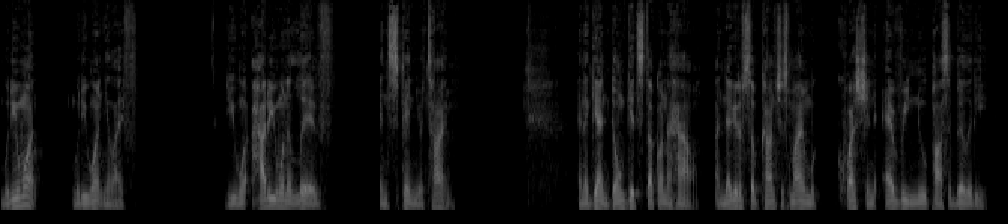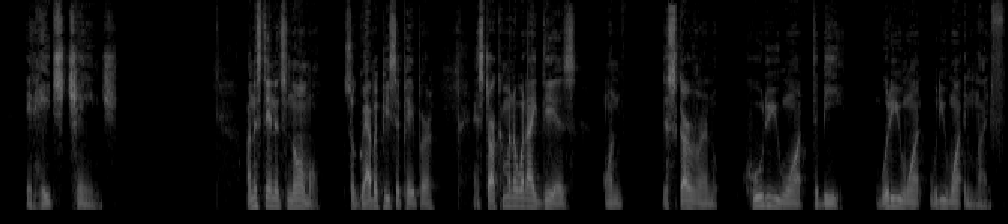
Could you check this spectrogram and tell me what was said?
What do you want? What do you want in your life? Do you want how do you want to live and spend your time? And again, don't get stuck on the how. A negative subconscious mind will question every new possibility. It hates change. Understand it's normal. So grab a piece of paper and start coming up with ideas on discovering who do you want to be? What do you want? What do you want in life?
